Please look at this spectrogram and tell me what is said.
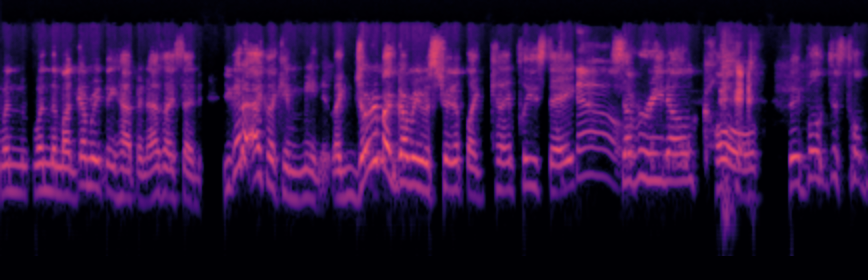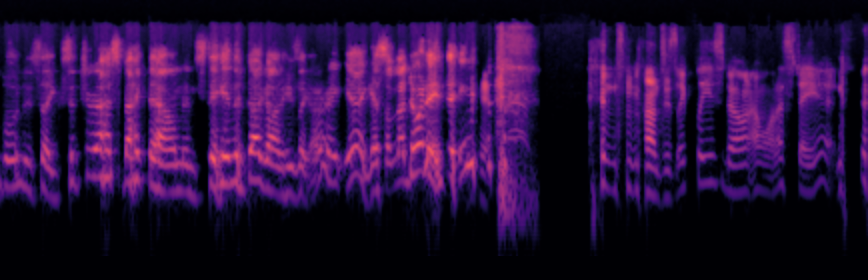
when when the Montgomery thing happened, as I said, you gotta act like you mean it. Like Jordan Montgomery was straight up like, Can I please stay? No, Severino, Cole, they both just told Boone, it's like, sit your ass back down and stay in the dugout. He's like, All right, yeah, I guess I'm not doing anything. and Monty's like, please don't. I want to stay in.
